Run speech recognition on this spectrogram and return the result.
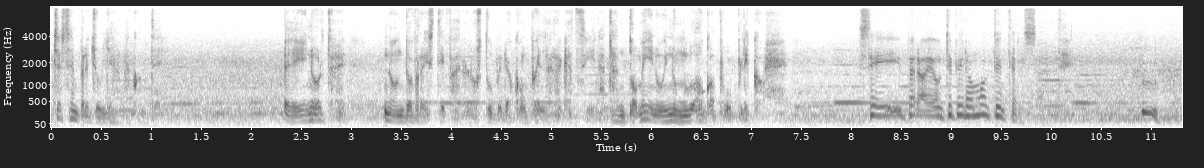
C'è sempre Giuliana con te. E inoltre non dovresti fare lo stupido con quella ragazzina, tantomeno in un luogo pubblico. Sì, però è un tipino molto interessante. Mm.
